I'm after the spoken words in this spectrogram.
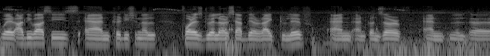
where Adivasis and traditional forest dwellers have their right to live and and conserve and uh,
